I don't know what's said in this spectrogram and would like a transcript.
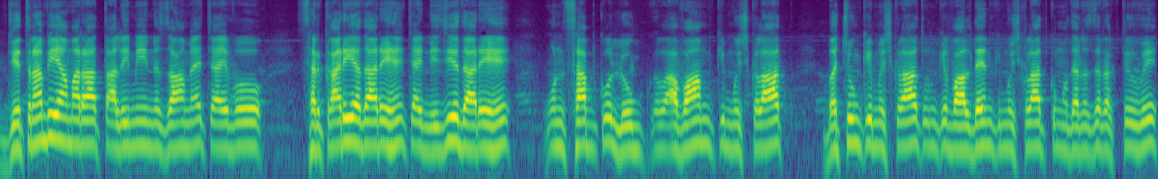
जितना भी हमारा तालीमी निज़ाम है, चाहे वो सरकारी अदारे हैं, चाहे निजी अदारे हैं, उन सबको लोग, आवाम की मुश्किल बच्चों की मुश्किल उनके वालदेन की मुश्किल को मद्दनज़र रखते हुए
